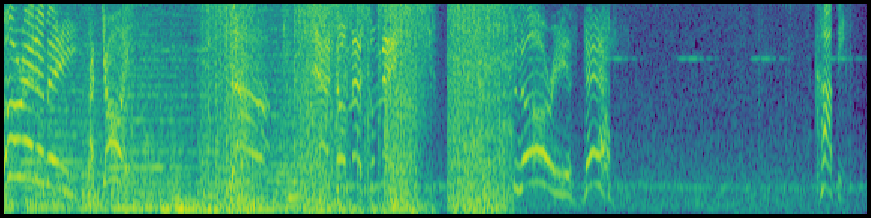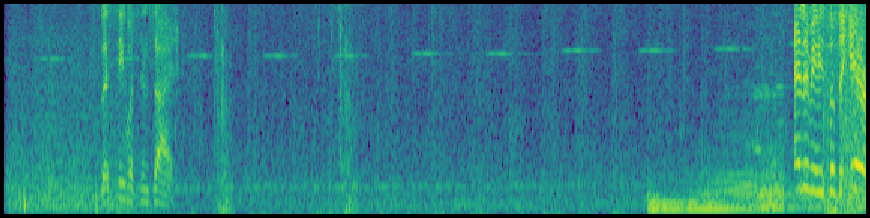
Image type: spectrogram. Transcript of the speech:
Our enemies! Rejoice! Yeah, don't mess with me! Glory is dead! Copy. Let's see what's inside. Enemies of the air!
